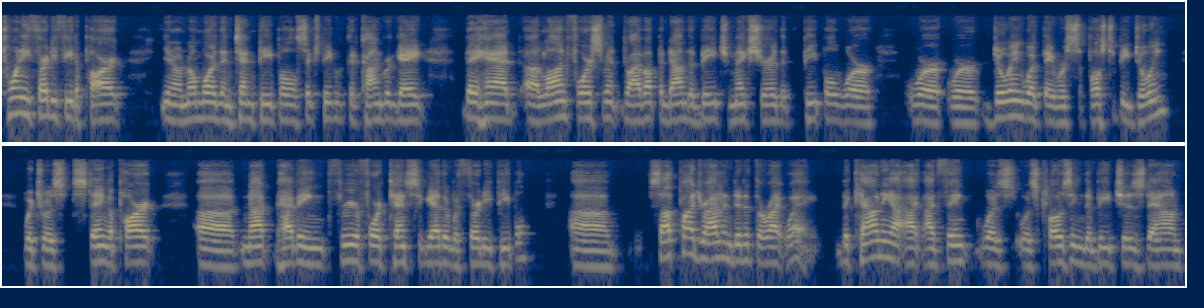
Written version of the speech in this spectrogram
20, 30 feet apart, you know, no more than 10 people, six people could congregate. They had uh, law enforcement drive up and down the beach, make sure that people were, were, were doing what they were supposed to be doing, which was staying apart, uh, not having three or four tents together with 30 people. Uh, South Padre Island did it the right way. The county, I, I, think, was was closing the beaches down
